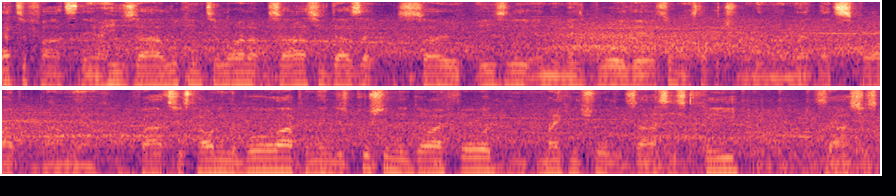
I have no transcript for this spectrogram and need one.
Out to Farts now. He's uh, looking to line up Zas. He does that so easily. And then there's Boy there. It's almost like a training run. That, that's 5-1 now. Fart's just holding the ball up and then just pushing the guy forward, making sure that Zas is clear. Just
